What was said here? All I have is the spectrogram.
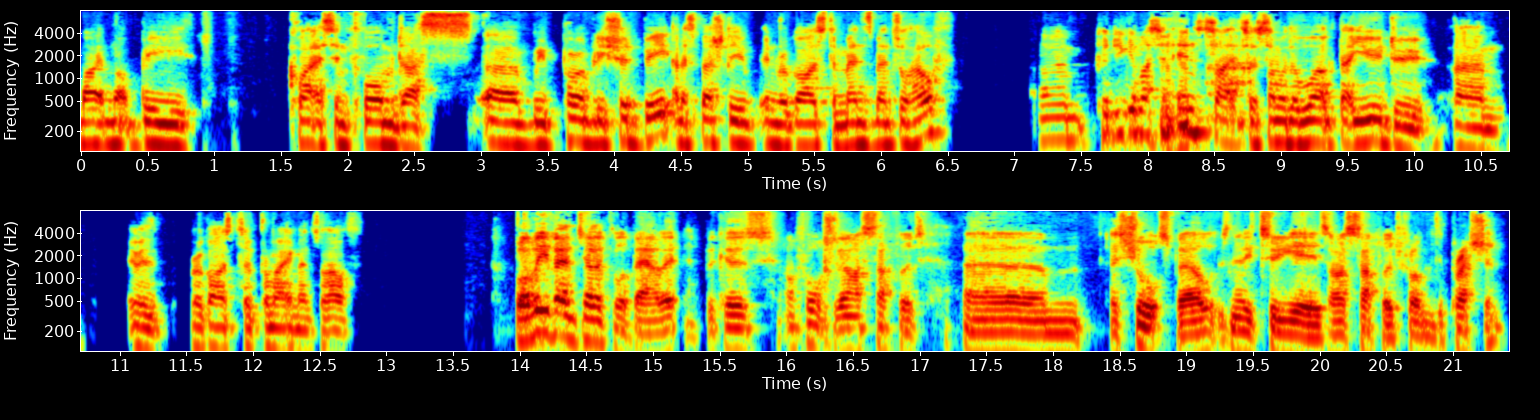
might not be quite as informed as uh, we probably should be, and especially in regards to men's mental health. Um, could you give us an mm-hmm. insight to some of the work that you do um, with regards to promoting mental health? Well, I'm evangelical about it because unfortunately I suffered um, a short spell, it was nearly two years, I suffered from depression,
